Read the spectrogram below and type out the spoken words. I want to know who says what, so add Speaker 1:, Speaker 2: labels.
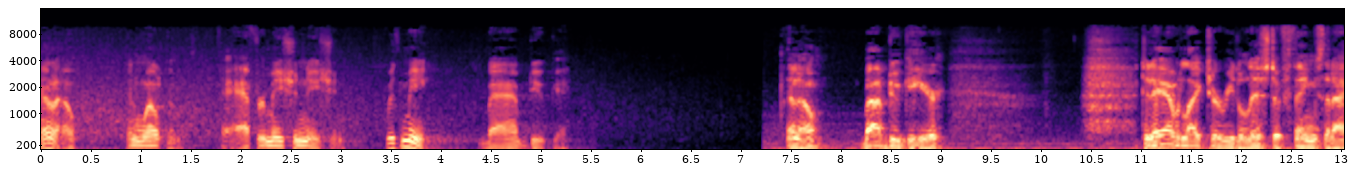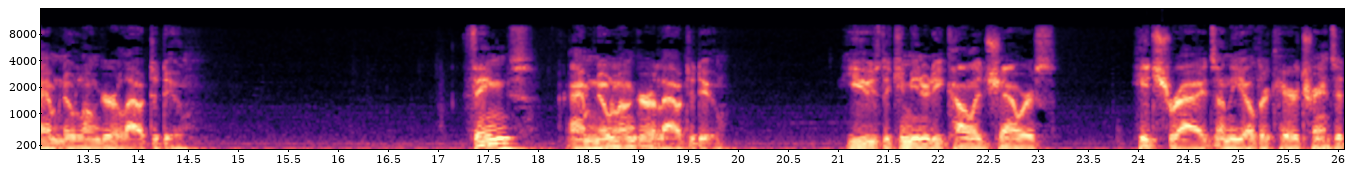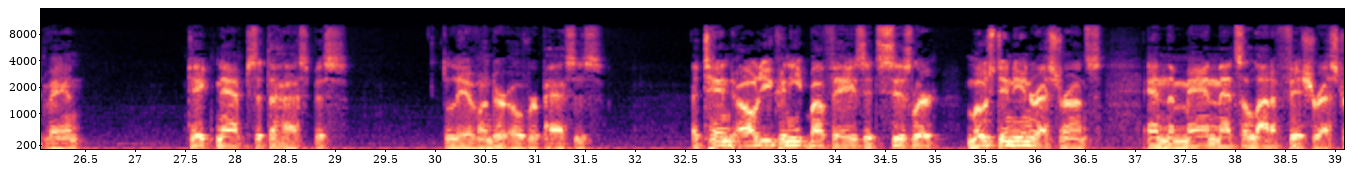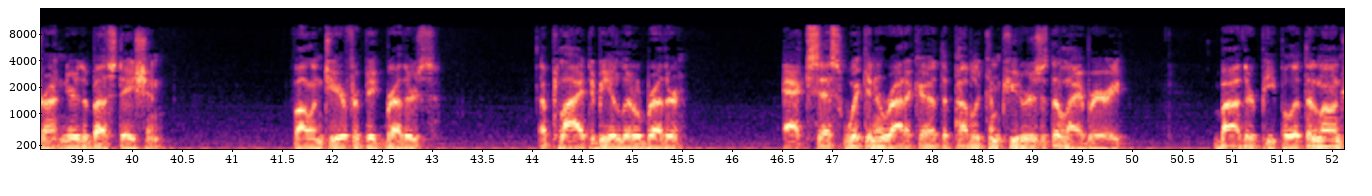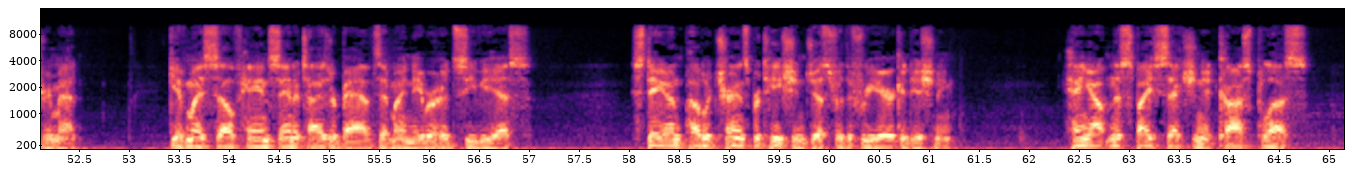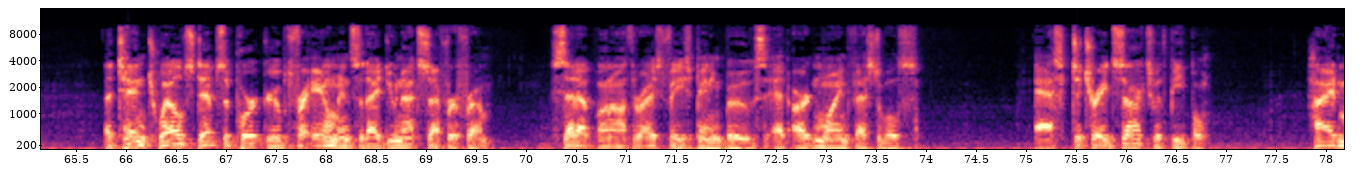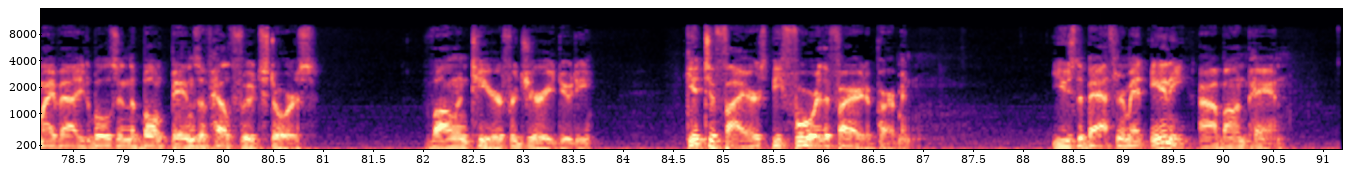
Speaker 1: Hello, and welcome to Affirmation Nation with me, Bob Ducca. Hello, Bob Ducca here. Today I would like to read a list of things that I am no longer allowed to do. Things I am no longer allowed to do. Use the community college showers, hitch rides on the elder care transit van, take naps at the hospice, live under overpasses, attend all you can eat buffets at Sizzler, most Indian restaurants, and the Man That's a Lot of Fish restaurant near the bus station. Volunteer for Big Brothers. Apply to be a little brother. Access Wiccan erotica at the public computers at the library. Bother people at the laundromat. Give myself hand sanitizer baths at my neighborhood CVS. Stay on public transportation just for the free air conditioning. Hang out in the spice section at Cost Plus. Attend 12 step support groups for ailments that I do not suffer from. Set up unauthorized face painting booths at art and wine festivals. Ask to trade socks with people. Hide my valuables in the bulk bins of health food stores. Volunteer for jury duty. Get to fires before the fire department. Use the bathroom at any Au Bon Pain.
